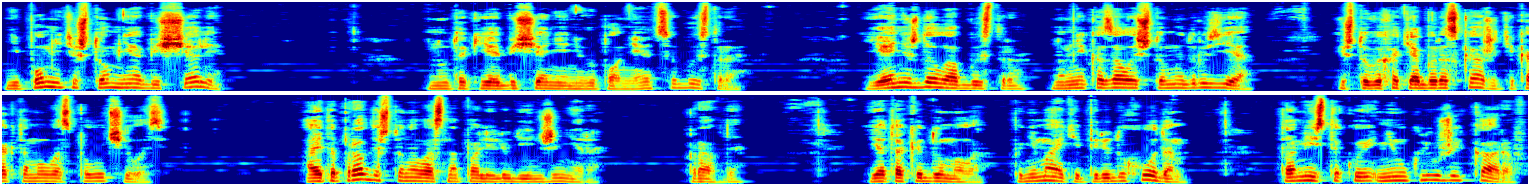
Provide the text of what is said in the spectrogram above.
Не помните, что мне обещали? Ну такие обещания не выполняются быстро. Я и не ждала быстро, но мне казалось, что мы друзья, и что вы хотя бы расскажете, как там у вас получилось. А это правда, что на вас напали люди инженера? Правда. Я так и думала. Понимаете, перед уходом там есть такой неуклюжий Каров.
